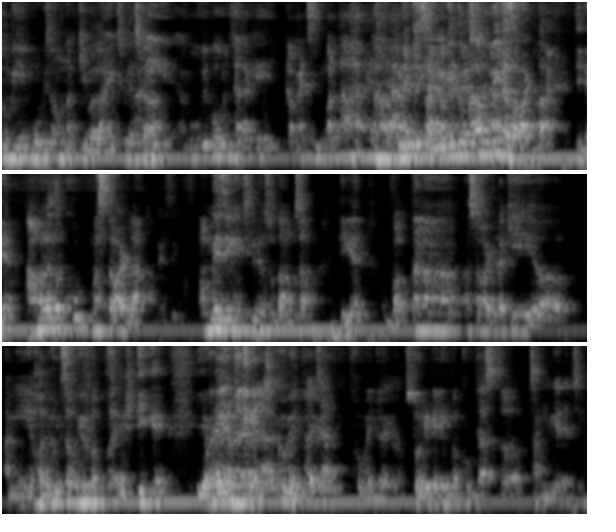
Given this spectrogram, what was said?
तुम्ही मूवी जाऊन नक्की बघा एक्सपिरियन्स करा. मूवी बघून झाला की कमेंट्स हा, नक्की सांगा की तुम्हाला मूवी कसा वाटला? ठीक आहे? आम्हाला तर खूप मस्त वाटला. अमेझिंग एक्सपिरियन्स होता आमचा. ठीक आहे? बघताना असं वाटलं की आम्ही हॉलिवूडचा मूवी बघतोय. ठीक आहे? एवढ्या खूप एन्जॉय. केला. खूप एन्जॉय केला. स्टोरी टेलिंग पण खूप जास्त चांगली आहे त्याची.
